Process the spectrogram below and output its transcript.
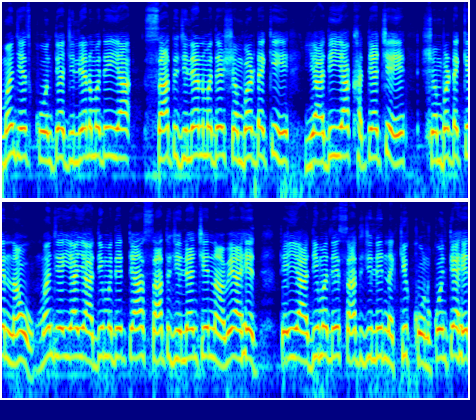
म्हणजेच कोणत्या जिल्ह्यांमध्ये या सात जिल्ह्यांमध्ये शंभर टक्के यादी या खात्याचे शंभर टक्के नाव. म्हणजे या यादीमध्ये त्या सात जिल्ह्यांचे नावे आहेत. त्या यादीमध्ये सात जिल्हे नक्की कोणकोणते आहेत?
